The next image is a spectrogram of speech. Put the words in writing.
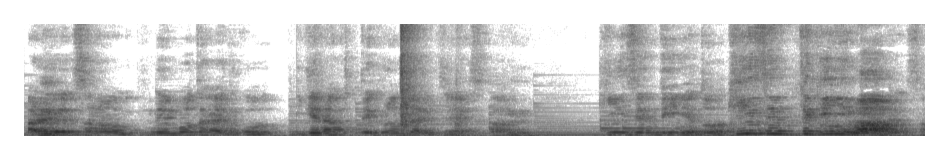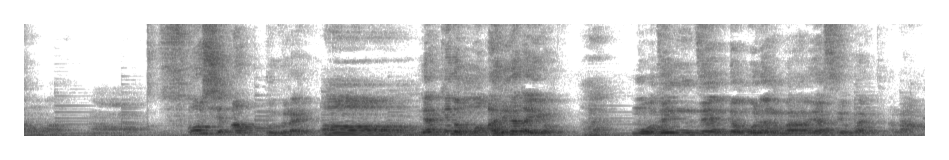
あれ、その年俸高いとこ行けなくてフロンターレじゃないですか、うん金銭的にはどうだった金銭的には、さんは少しアップぐらい。ああやけど、もうありがたいよ。はいもう全然、でも俺らのまだ安い方やったか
